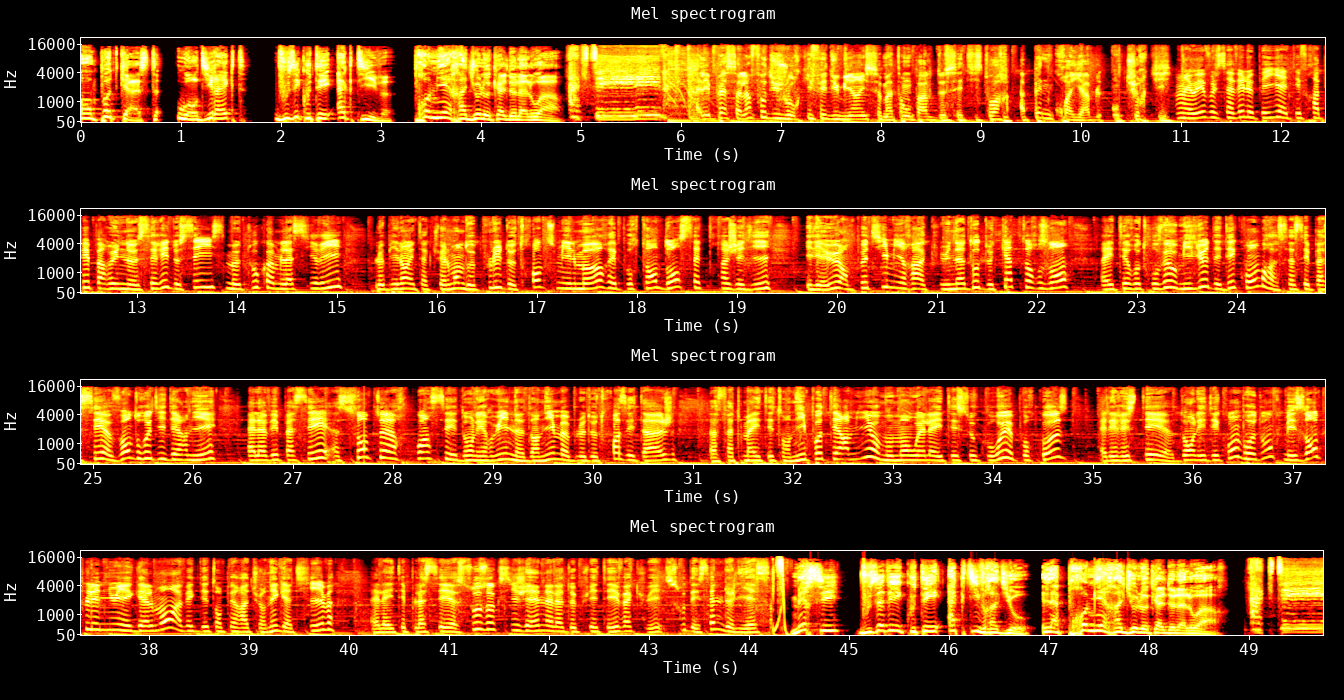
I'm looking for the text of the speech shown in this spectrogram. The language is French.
En podcast ou en direct, vous écoutez Active, première radio locale de la Loire. Active. Allez, place à l'info du jour qui fait du bien. Et ce matin, on parle de cette histoire à peine croyable en Turquie. Et oui, vous le savez, le pays a été frappé par une série de séismes, tout comme la Syrie. Le bilan est actuellement de plus de 30 000 morts. Et pourtant, dans cette tragédie, il y a eu un petit miracle. Une ado de 14 ans a été retrouvée au milieu des décombres. Ça s'est passé vendredi dernier. Elle avait passé 100 heures coincée dans les ruines d'un immeuble de trois étages. Fatma était en hypothermie au moment où elle a été secourue et pour cause. Elle est restée dans les décombres donc, mais en pleine nuit également avec des températures négatives. Elle a été placée sous oxygène. Elle a depuis été évacuée sous des scènes de liesse. Merci. Vous avez écouté Active Radio, la première radio locale de la Loire. Active.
